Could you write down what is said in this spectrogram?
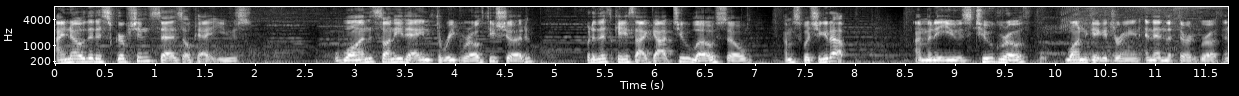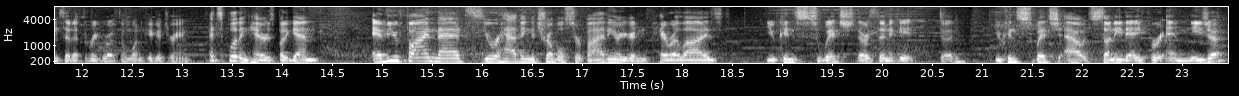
I know the description says, okay, use one Sunny Day and three growth, you should. But in this case, I got too low, so I'm switching it up. I'm going to use two growth, one Giga Drain, and then the third growth instead of three growth and one Giga Drain. It's splitting hairs, but again, if you find that you're having trouble surviving or you're getting paralyzed, you can switch. There's the negate. Good. You can switch out Sunny Day for Amnesia.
